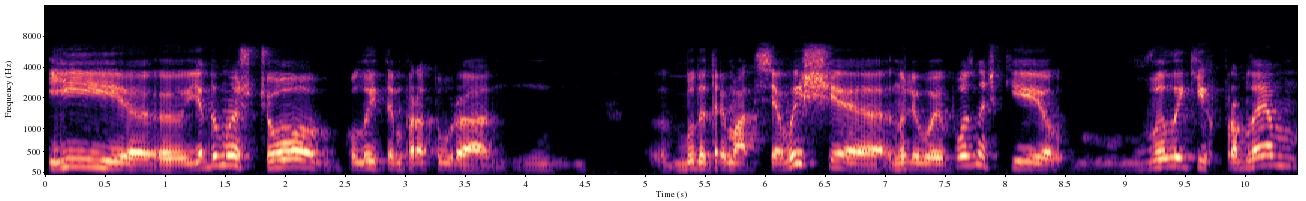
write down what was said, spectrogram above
І е, я думаю, що коли температура буде триматися вище нульової позначки, великих проблем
